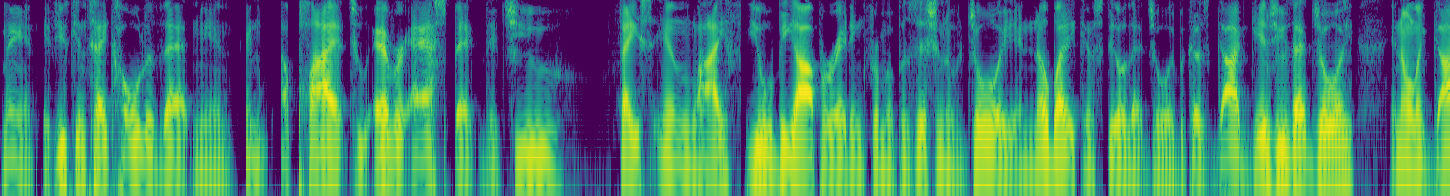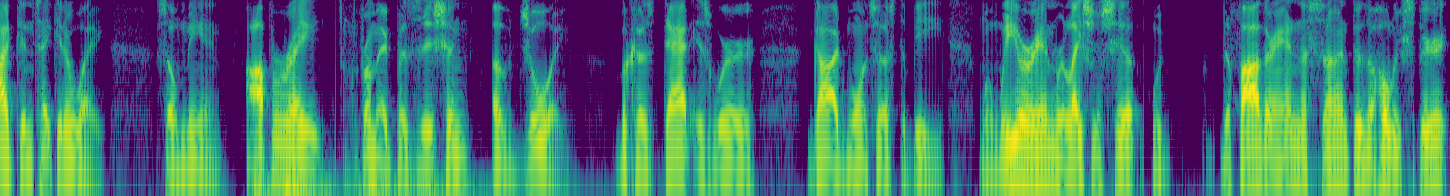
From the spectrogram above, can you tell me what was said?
Man, if you can take hold of that, man, and apply it to every aspect that you face in life, you will be operating from a position of joy, and nobody can steal that joy because God gives you that joy, and only God can take it away. So, men, operate from a position of joy because that is where God wants us to be. When we are in relationship with the Father and the Son through the Holy Spirit,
